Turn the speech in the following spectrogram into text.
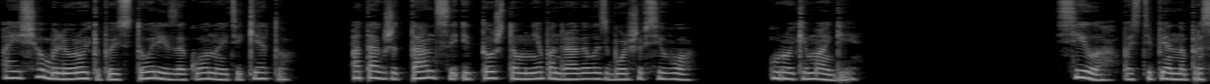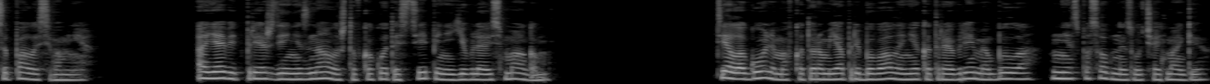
А еще были уроки по истории, закону, этикету, а также танцы и то, что мне понравилось больше всего – уроки магии. Сила постепенно просыпалась во мне. А я ведь прежде и не знала, что в какой-то степени являюсь магом. Тело голема, в котором я пребывала некоторое время, было не способно излучать магию.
